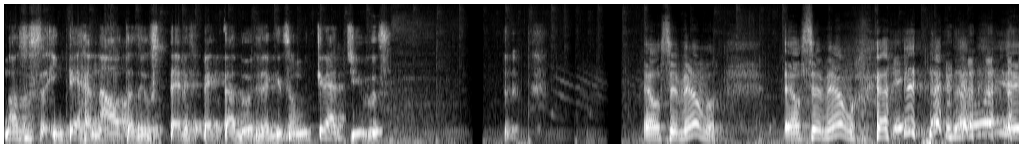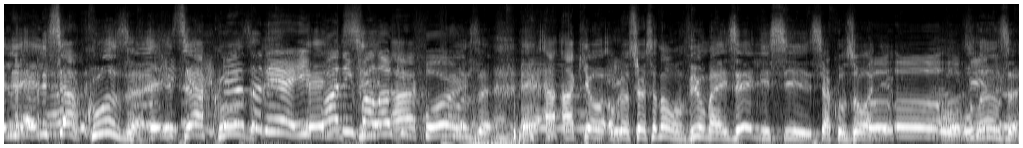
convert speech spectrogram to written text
nossos internautas e os telespectadores aqui são muito criativos. É você mesmo? É você mesmo? ele, ele se acusa, ele se acusa. Eu tô nem aí, Ele podem falar o que for. acusa. É, a- aqui, o, professor, você não ouviu, mas ele se, se acusou ali, ô, o, o Vitor, Lanza.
